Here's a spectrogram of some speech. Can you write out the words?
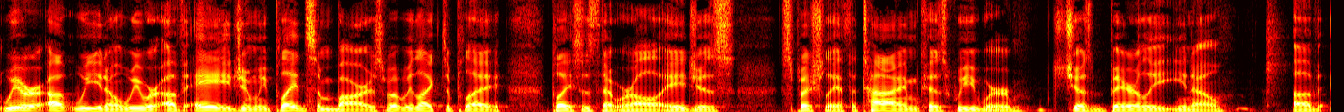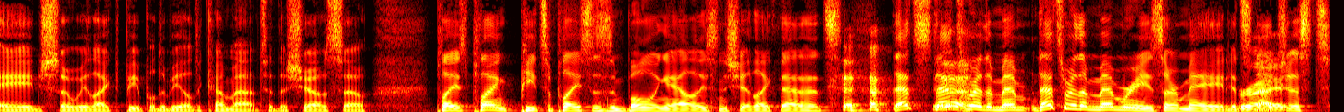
we were uh, we you know we were of age and we played some bars, but we liked to play places that were all ages, especially at the time because we were just barely you know of age, so we liked people to be able to come out to the show. So. Plays playing pizza places and bowling alleys and shit like that. That's that's that's Yeah. where the mem- that's where the memories are made. It's not just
